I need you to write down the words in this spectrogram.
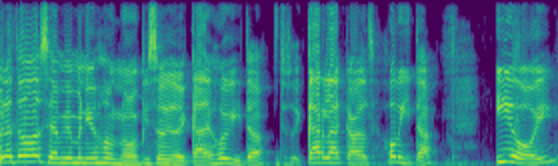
Hola a todos, sean bienvenidos a un nuevo episodio de Cada Jovita. Yo soy Carla, Carls Jovita. Y hoy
